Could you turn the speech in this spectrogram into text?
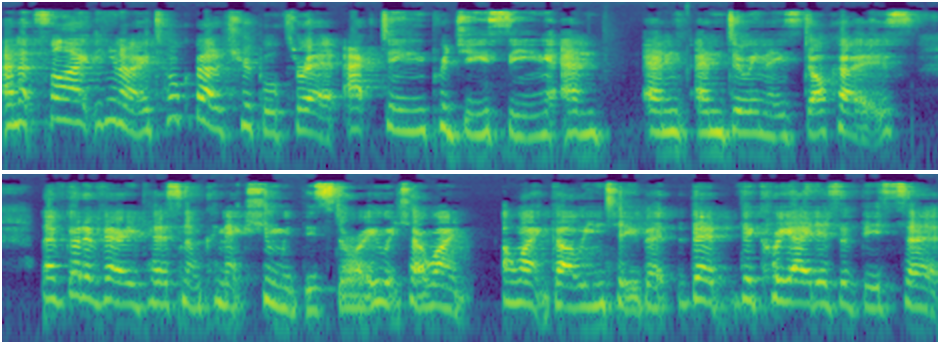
And it's like, you know, talk about a triple threat acting, producing, and, and, and doing these docos. They've got a very personal connection with this story, which I won't I won't go into, but the, the creators of this, uh,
